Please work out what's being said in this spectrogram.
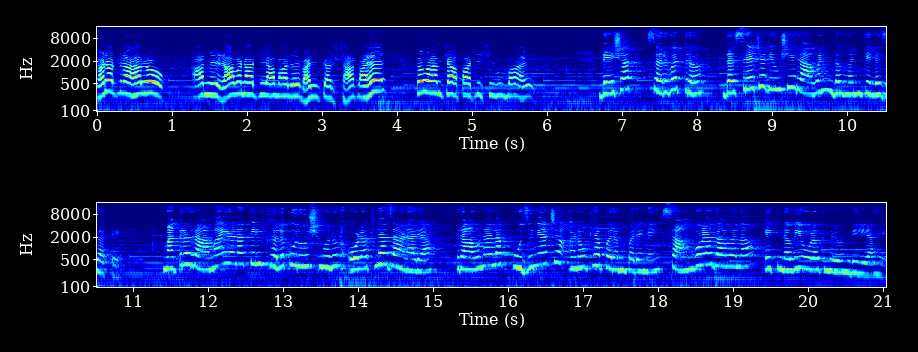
करत राहिलो आणि रावणाची आम्हाला भयंकर साथ आहे तो आमच्या पाठीशी उभा आहे. देशात सर्वत्र दसऱ्याच्या दिवशी रावण दहन केले जाते. मात्र रामायणातील खलपुरुष म्हणून ओळखल्या जाणाऱ्या रावणाला पूजण्याच्या अनोख्या परंपरेने सांगोळा गावाला एक नवी ओळख मिळवून दिली आहे.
